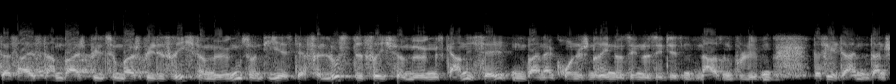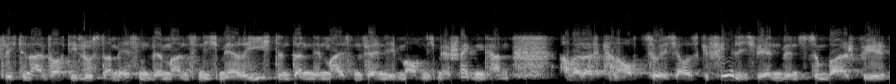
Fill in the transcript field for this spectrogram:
Das heißt am Beispiel zum Beispiel des Riechvermögens, und hier ist der Verlust des Riechvermögens gar nicht selten bei einer chronischen Rhinosinusitis mit Nasenpolypen, da fehlt einem dann schlicht und einfach die Lust am Essen, wenn man es nicht mehr riecht und dann in den meisten Fällen eben auch nicht mehr schmecken kann. Aber das kann auch durchaus gefährlich werden, wenn es zum Beispiel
